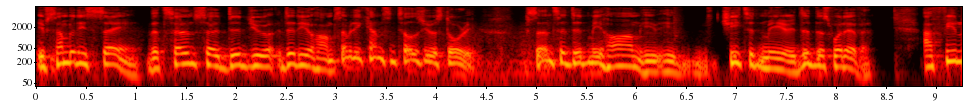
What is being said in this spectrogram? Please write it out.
If somebody's saying that so-and-so did you, did you harm, somebody comes and tells you a story. So-and-so did me harm, he, he cheated me, or he did this, whatever. Even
